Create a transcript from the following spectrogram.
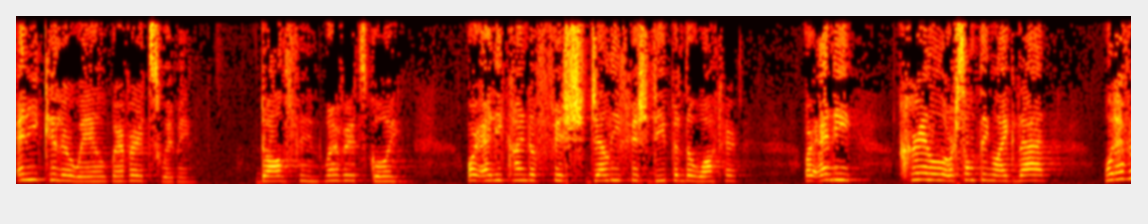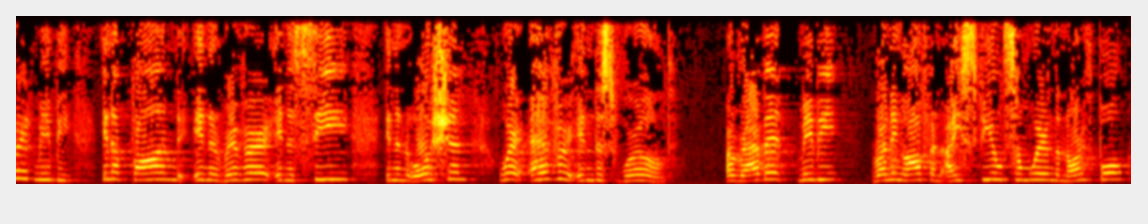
any killer whale, wherever it's swimming, dolphin, wherever it's going, or any kind of fish, jellyfish deep in the water, or any krill or something like that, Whatever it may be, in a pond, in a river, in a sea, in an ocean, wherever in this world. A rabbit maybe running off an ice field somewhere in the North Pole.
